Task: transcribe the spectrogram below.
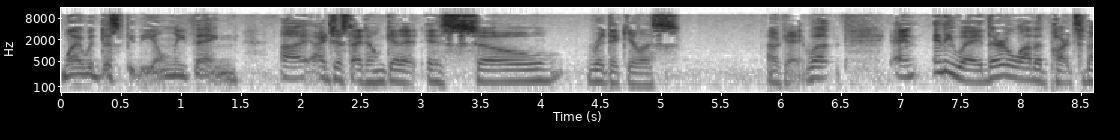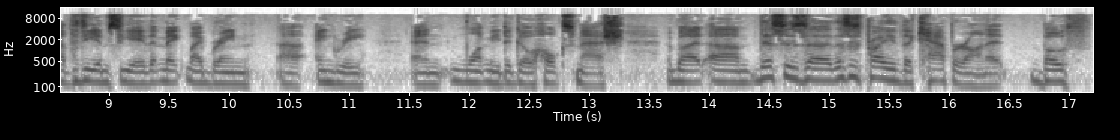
Why would this be the only thing? Uh, I just I don't get it. It's so ridiculous. Okay, well, and anyway, there are a lot of parts about the DMCA that make my brain uh, angry and want me to go Hulk smash. But um, this is uh, this is probably the capper on it, both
